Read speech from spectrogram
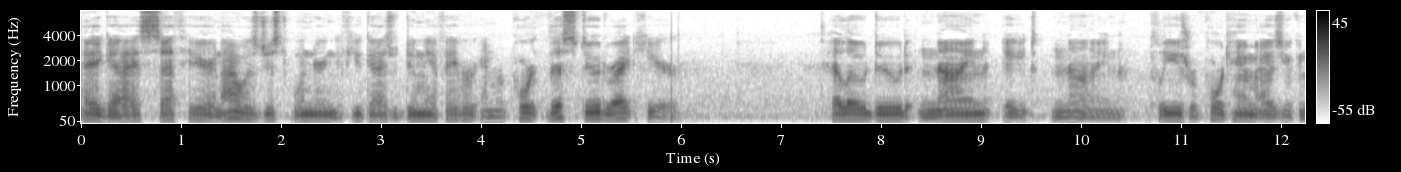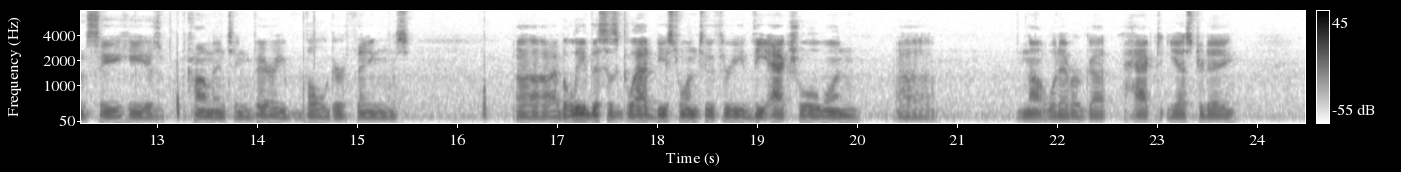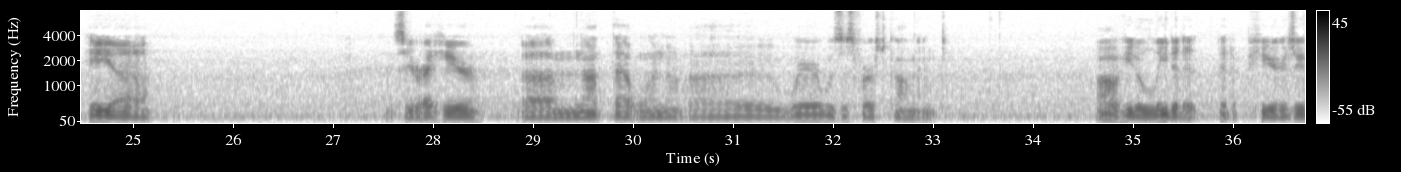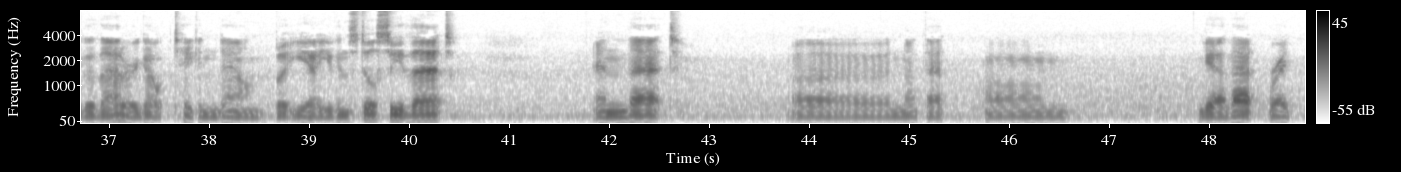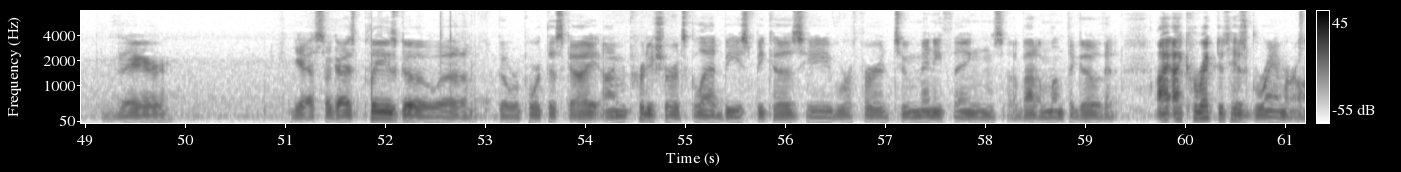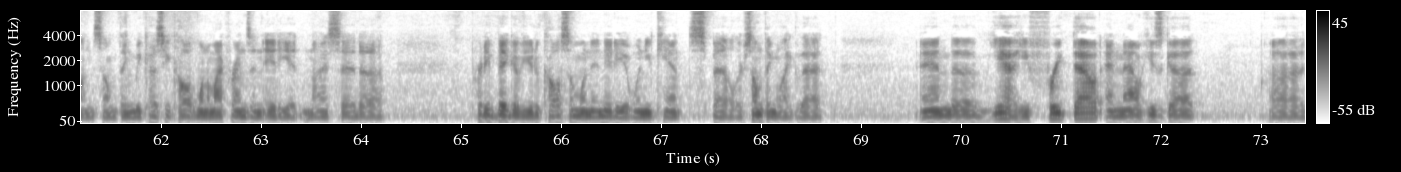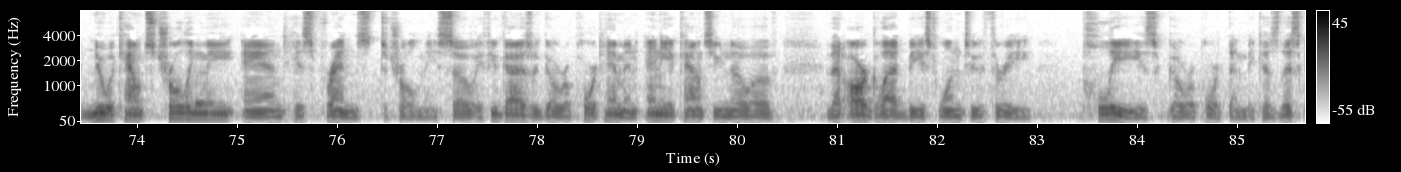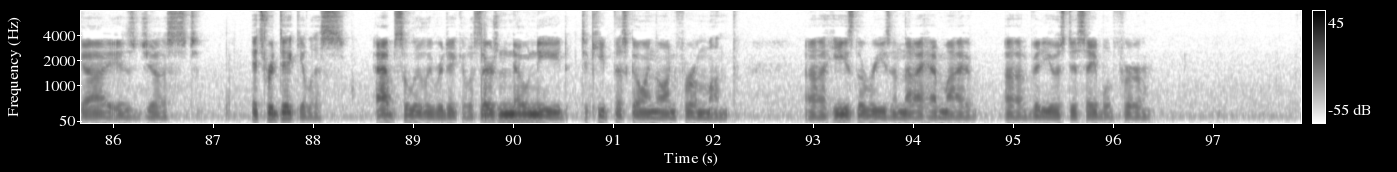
Hey guys, Seth here, and I was just wondering if you guys would do me a favor and report this dude right here. Hello Dude 989. Please report him. As you can see, he is commenting very vulgar things. Uh, I believe this is GladBeast123, the actual one, uh, not whatever got hacked yesterday. He, uh, let's see, right here. Um, not that one. Uh, where was his first comment? Oh, he deleted it, it appears. Either that or it got taken down. But yeah, you can still see that. And that. Uh, not that. Um, yeah, that right there. Yeah, so guys, please go uh, go report this guy. I'm pretty sure it's Glad Beast because he referred to many things about a month ago that I, I corrected his grammar on something because he called one of my friends an idiot, and I said, uh, "Pretty big of you to call someone an idiot when you can't spell," or something like that. And uh, yeah, he freaked out, and now he's got uh, new accounts trolling me and his friends to troll me. So if you guys would go report him in any accounts you know of that are GladBeast123, please go report them because this guy is just. It's ridiculous. Absolutely ridiculous. There's no need to keep this going on for a month. Uh, he's the reason that I have my uh, videos disabled for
